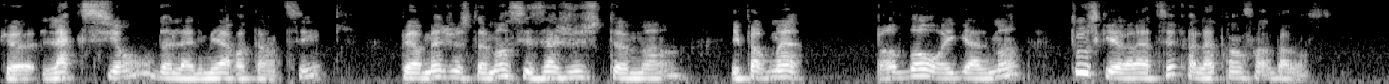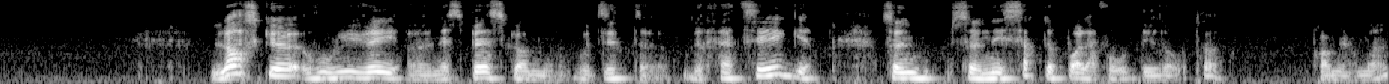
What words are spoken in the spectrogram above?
que l'action de la lumière authentique permet justement ces ajustements et permet, pardon, également tout ce qui est relatif à la transcendance. Lorsque vous vivez une espèce, comme vous dites, de fatigue, ce n'est certes pas la faute des autres, premièrement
